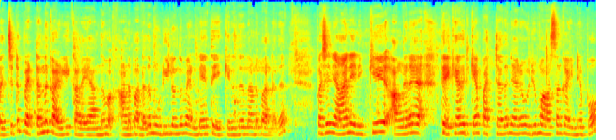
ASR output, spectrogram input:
വെച്ചിട്ട് പെട്ടെന്ന് കഴുകി കളയാമെന്ന് ആണ് പറഞ്ഞത്. മുടിയിലൊന്നും എണ്ണയെ തേക്കരുത് എന്നാണ് പറഞ്ഞത്. പക്ഷേ ഞാൻ എനിക്ക് അങ്ങനെ തേക്കാതിരിക്കാൻ പറ്റാതെ ഞാൻ ഒരു മാസം കഴിഞ്ഞപ്പോൾ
